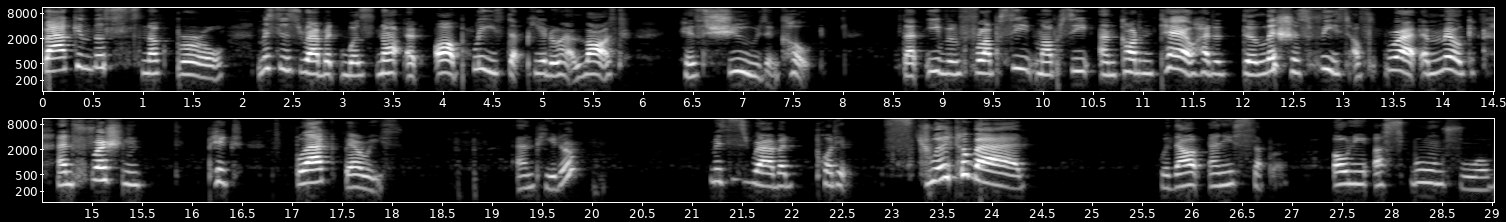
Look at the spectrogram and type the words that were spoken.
Back in the snug burrow, Mrs. Rabbit was not at all pleased that Peter had lost his shoes and coat. That even Flopsy, Mopsy, and Cottontail had a delicious feast of bread and milk and freshly picked blackberries. And Peter? Mrs. Rabbit put him straight to bed without any supper, only a spoonful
